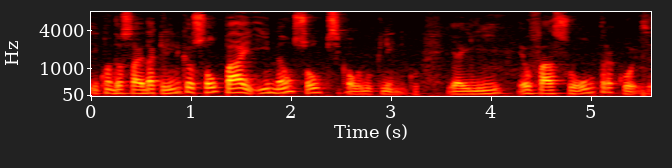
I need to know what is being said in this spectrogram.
E quando eu saio da clínica, eu sou o pai e não sou o psicólogo clínico. E aí eu faço outra coisa.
